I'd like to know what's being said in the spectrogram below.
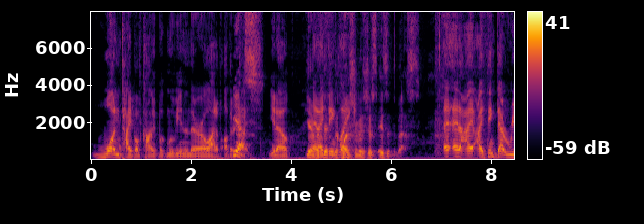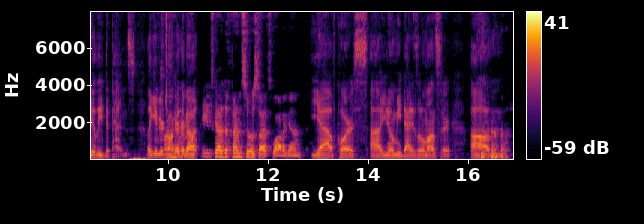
one type of comic book movie, and then there are a lot of other yes. types, you know. Yeah, and I the, think the like, question is just, is it the best? and, and I, I think that really depends. Like if you're oh, talking about, go. Pete's got to defend Suicide Squad again. Yeah, of course. Uh, you know me, Daddy's little monster. Um,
